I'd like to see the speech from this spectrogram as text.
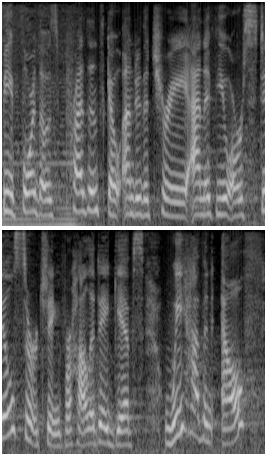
before those presents go under the tree. And if you are still searching for holiday gifts, we have an elf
